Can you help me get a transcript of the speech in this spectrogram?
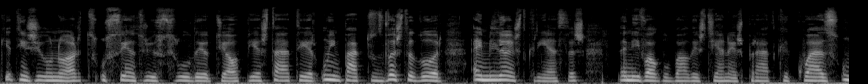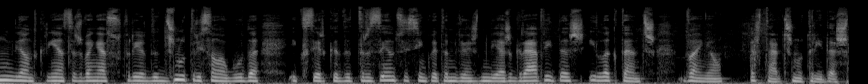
que atingiu o norte, o centro e o sul da Etiópia, está a ter um impacto devastador em milhões de crianças. A nível global, este ano é esperado que quase um milhão de crianças venha a sofrer de desnutrição aguda e que cerca de 350 milhões de mulheres grávidas e lactantes venham a estar desnutridas.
